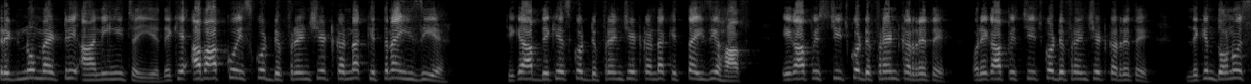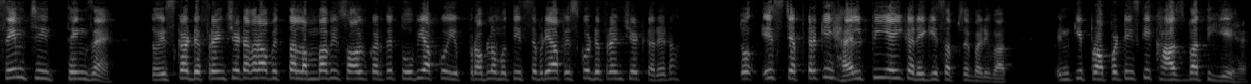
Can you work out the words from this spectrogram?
ट्रिग्नोमेट्री आनी ही चाहिए। देखिए, अब आपको इसको डिफ्रेंशिएट करना कितना इजी है, ठीक है? आप देखिए, इसको डिफ्रेंशिएट करना कितना इजी हाफ़ एक आप इस चीज़ को डिफरेंट कर रहे थे और एक आप इस चीज़ को डिफ्रेंशिएट कर रहे थे, लेकिन दोनों सेम थिंग्स हैं। तो इसका डिफ्रेंशिएट अगर आप इतना लंबा भी सॉल्व करते तो भी आपको प्रॉब्लम होती। इससे बढ़िया आप इसको डिफ्रेंशिएट करें ना। तो इस चैप्टर की हेल्प ही यही करेगी सबसे बड़ी बात। इनकी प्रॉपर्टीज़ की खास बात ये है।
